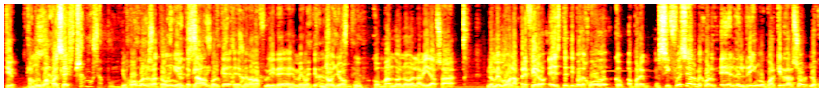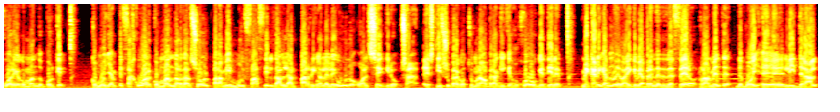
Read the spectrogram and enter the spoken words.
Tío, está muy guapo ese. Yo juego con el ratón y el teclado porque eh, me da más fluidez. es mejor tío. No, yo uf, con mando no en la vida, o sea, no me mola. Prefiero este tipo de juego. Si fuese a lo mejor el del Ring o cualquier Dark Souls, lo jugaría con mando. Porque como ya empecé a jugar con mando al Dark Souls, para mí es muy fácil darle al parring al L1 o al Sekiro. O sea, estoy súper acostumbrado. Pero aquí que es un juego que tiene mecánicas nuevas y que voy a aprender desde cero, realmente de voy eh, literal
